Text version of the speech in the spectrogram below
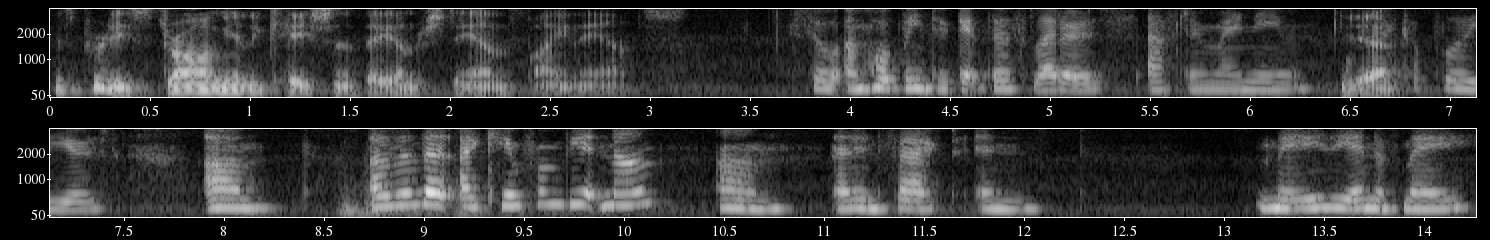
it's pretty strong indication that they understand finance. So I'm hoping to get those letters after my name yeah. in a couple of years. Um, other than that, I came from Vietnam, um, and in fact, in May, the end of May,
